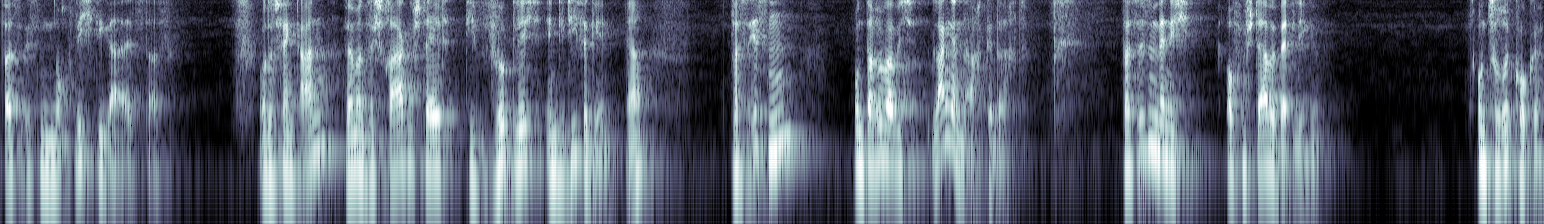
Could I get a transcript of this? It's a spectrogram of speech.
was ist noch wichtiger als das? Und es fängt an, wenn man sich Fragen stellt, die wirklich in die Tiefe gehen. Ja? Was ist denn, und darüber habe ich lange nachgedacht, was ist denn, wenn ich auf dem Sterbebett liege und zurückgucke?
